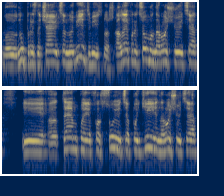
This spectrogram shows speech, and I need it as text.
ну призначаються нові, звісно ж, але при цьому нарощуються і е, темпи, форсуються події, нарощується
